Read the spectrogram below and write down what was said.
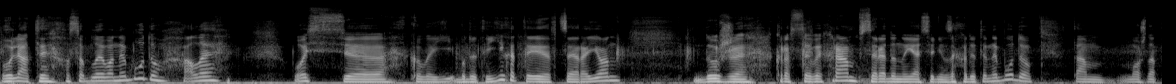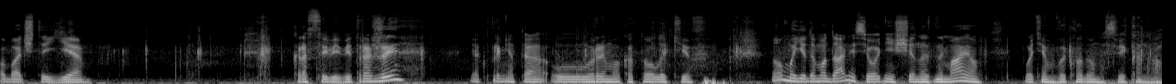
гуляти особливо не буду, але ось е, коли будете їхати в цей район, дуже красивий храм. Всередину я сьогодні заходити не буду. Там можна побачити є красиві вітражі, як прийнято у римокатоликів. Ну, ми їдемо далі. Сьогодні ще не знімаю, потім викладу на свій канал.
